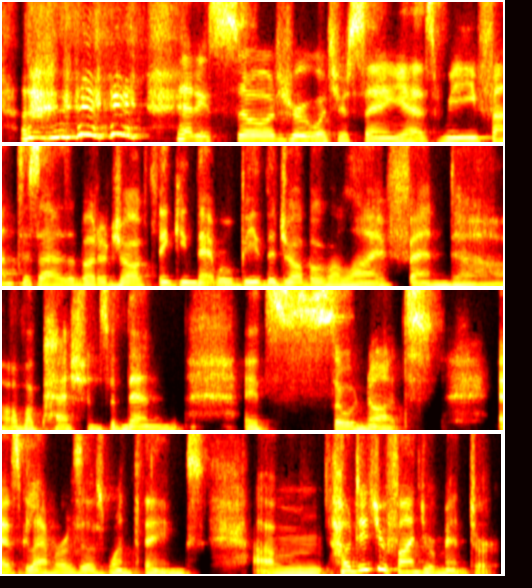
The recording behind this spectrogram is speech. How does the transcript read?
that is so true what you're saying. Yes, we fantasize about a job thinking that will be the job of our life and uh, of our passions, and then it's so not as glamorous as one thinks. Um, how did you find your mentor?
